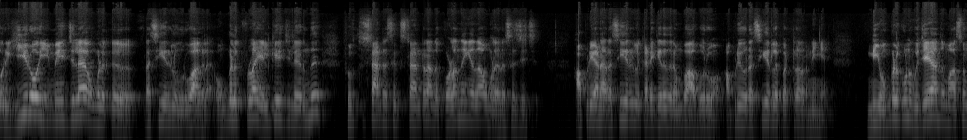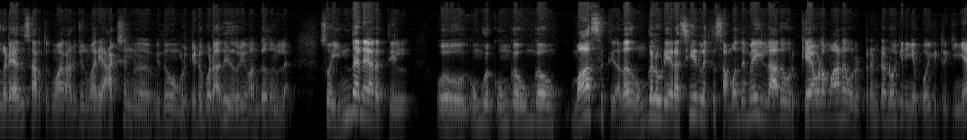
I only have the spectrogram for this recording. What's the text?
ஒரு ஹீரோ இமேஜில் உங்களுக்கு ரசிகர்கள் உருவாகலை. உங்களுக்கு ஃபுல்லாக எல்கேஜிலேருந்து ஃபிஃப்த் ஸ்டாண்டர்ட் சிக்ஸ்த் ஸ்டாண்டர்ட் அந்த குழந்தைங்க தான் உங்களை ரசிச்சிச்சு. அப்படியான ரசிகர்கள் கிடைக்கிறது ரொம்ப அபூர்வம். அப்படி ஒரு ரசிகர்களை பெற்றவர் நீங்கள் நீ உங்களுக்கு ஒன்றும் விஜயகாந்த் மாதம் கிடையாது சரத்குமார் அர்ஜுன் மாதிரி ஆக்ஷன் இதுவும் உங்களுக்கு எடுபடாது இதுவரையும் வந்ததும் இல்லை. ஸோ இந்த நேரத்தில் உங்கள் உங்கள் உங்கள் மாசுக்கு அதாவது உங்களுடைய ரசிகர்களுக்கு சம்மந்தமே இல்லாத ஒரு கேவலமான ஒரு ட்ரெண்டை நோக்கி நீங்கள் போய்கிட்டு இருக்கீங்க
